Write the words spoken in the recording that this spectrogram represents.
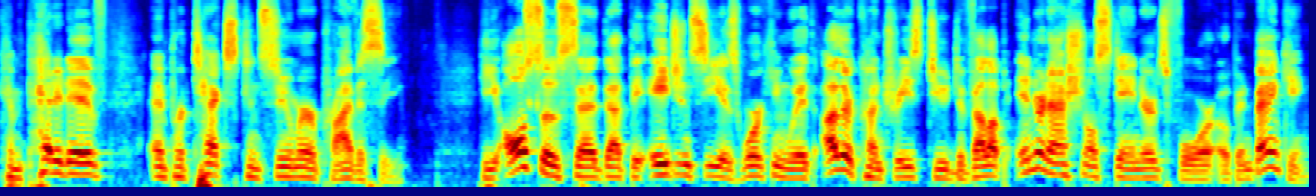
competitive, and protects consumer privacy. He also said that the agency is working with other countries to develop international standards for open banking.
